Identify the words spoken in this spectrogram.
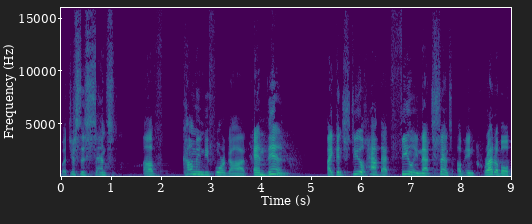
But just this sense of coming before God. And then I can still have that feeling, that sense of incredible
